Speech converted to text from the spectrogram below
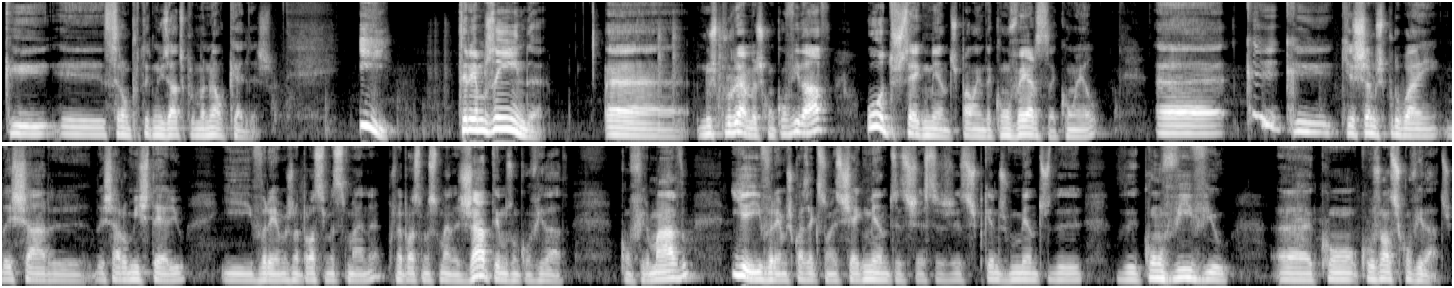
que eh, serão protagonizados por Manuel Calhas. E teremos ainda, ah, nos programas com convidado, outros segmentos para além da conversa com ele, ah, que, que, que achamos por bem deixar, eh, deixar o mistério e veremos na próxima semana, porque na próxima semana já temos um convidado confirmado, e aí veremos quais é que são esses segmentos, esses, esses, esses pequenos momentos de, de convívio ah, com, com os nossos convidados.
